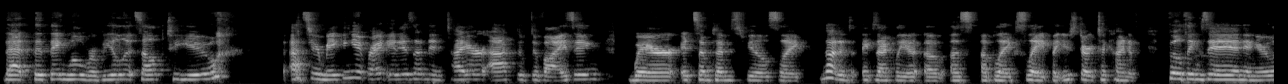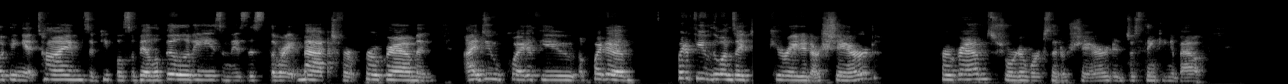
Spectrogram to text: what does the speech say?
that the thing will reveal itself to you as you're making it right? It is an entire act of devising where it sometimes feels like not exactly a, a, a, blank slate but you start to kind of fill things in and you're looking at times and people's availabilities and is this the right match for a program? And i do quite a few quite a quite a few of the ones i curated are shared programs, shorter works that are shared, and just thinking about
